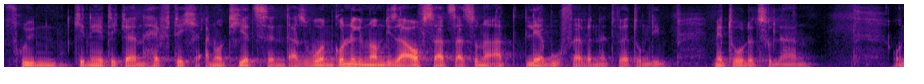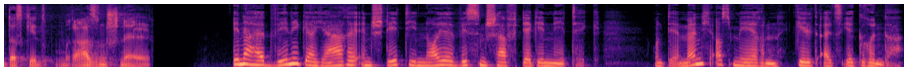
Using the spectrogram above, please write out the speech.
frühen Genetikern heftig annotiert sind. Also wo im Grunde genommen dieser Aufsatz als so eine Art Lehrbuch verwendet wird, um die Methode zu lernen. Und das geht rasend schnell. Innerhalb weniger Jahre entsteht die neue Wissenschaft der Genetik. Und der Mönch aus Mähren gilt als ihr Gründer.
